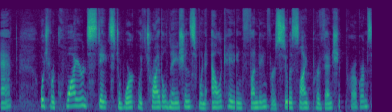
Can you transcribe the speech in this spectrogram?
Act, which required states to work with tribal nations when allocating funding for suicide prevention programs,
